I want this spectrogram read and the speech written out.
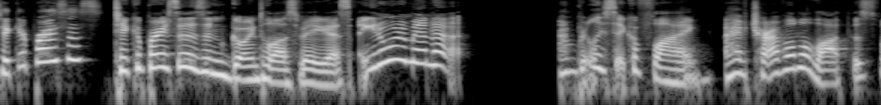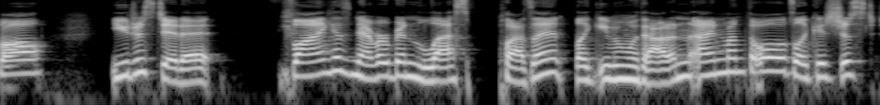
Ticket prices? Ticket prices and going to Las Vegas. You know what, Amanda? I'm really sick of flying. I have traveled a lot this fall. You just did it. Flying has never been less pleasant, like even without a nine month old. Like it's just,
